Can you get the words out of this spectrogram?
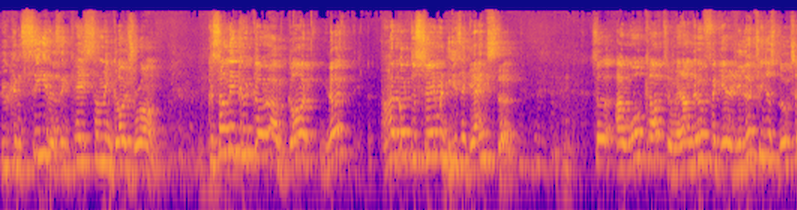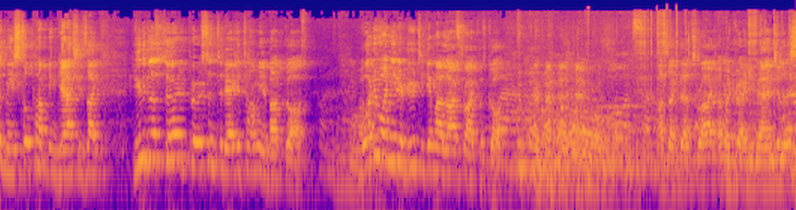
who can see this in case something goes wrong? Because something could go wrong. God, you know, I've got discernment. He's a gangster. So I walk up to him and I'll never forget it. He literally just looks at me, still pumping gas. He's like, You're the third person today to tell me about God. Wow. What do I need to do to get my life right with God? Wow. I was like, That's right, I'm a great evangelist.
